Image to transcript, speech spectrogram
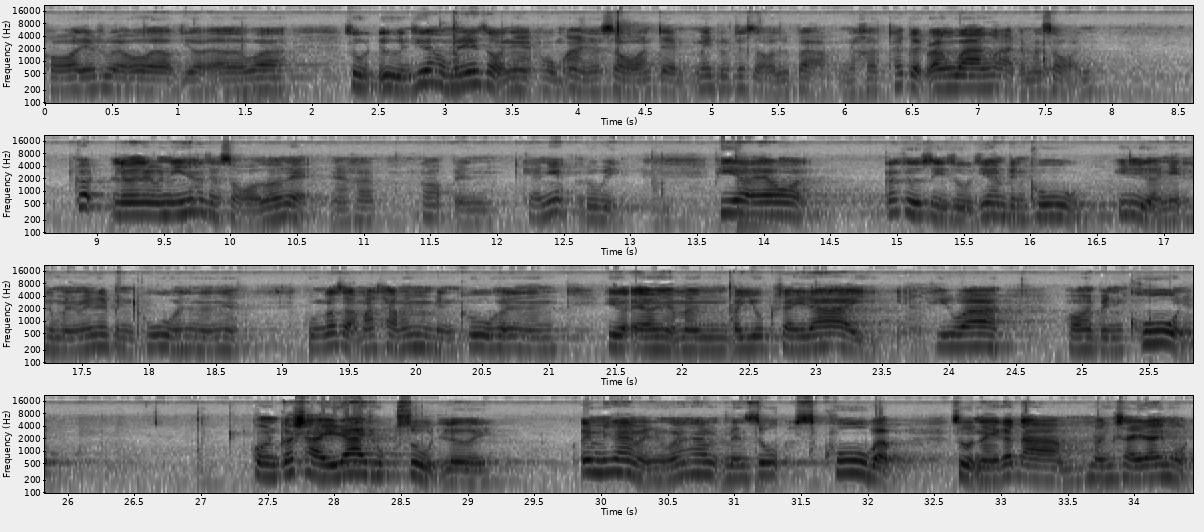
คอร์ส F 2 L แล้วแล้วว่าสูตรอื่นที่ผมไม่ได้สอนเนี่ย ผมอาจจะสอนแต่ไม่รู้จะสอนหรือเปล่านะครับถ้าเกิดว่างๆก็อาจจะมาสอน ก็เร็วๆนี้น่าจะสอนแล้วแหละนะครับ ก็เป็นแค่นี้รูบิก PLL อะก็คือสี่สูตรที่มันเป็นคู่ที่เหลือเนี่ยคือมันไม่ได้เป็นคู่เพราะฉะนั้นเนี่ยคุณก็สามารถทำให้มันเป็นคู่ เพราะฉะนั้น PLL เนี่ยมันประยุกต์ใช้ได้อย่างที่ว่าพอมันเป็นคู่เนี่ย คนก็ใช้ได้ทุกสูตรเลย เอ้ยไม่ใช่หมายถึงว่าถ้าเป็นสูคู่แบบสูตรไหนก็ตาม มันใช้ได้หมด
